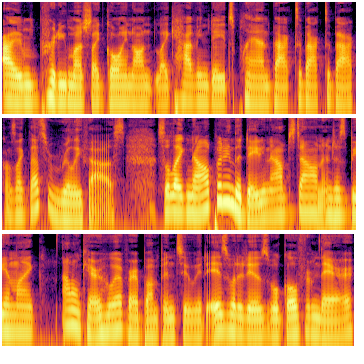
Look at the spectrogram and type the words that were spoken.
I'm pretty much like going on like having dates planned back to back to back. I was like, that's really fast. So like now putting the dating apps down and just being like, I don't care whoever I bump into, it is what it is. We'll go from there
